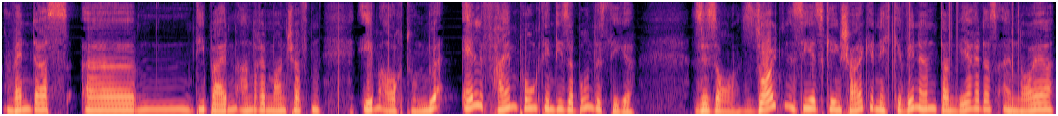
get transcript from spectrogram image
wenn das ähm, die beiden anderen Mannschaften eben auch tun. Nur elf Heimpunkte in dieser Bundesliga. Saison. Sollten sie jetzt gegen Schalke nicht gewinnen, dann wäre das ein neuer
